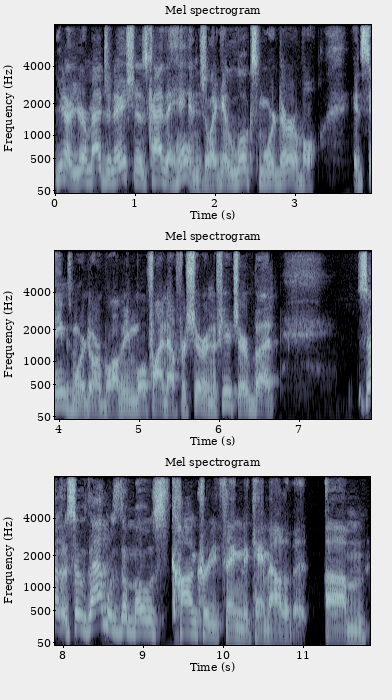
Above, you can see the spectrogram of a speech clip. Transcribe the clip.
you know, your imagination is kind of the hinge. Like it looks more durable. It seems more durable. I mean, we'll find out for sure in the future, but so so that was the most concrete thing that came out of it. Um,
